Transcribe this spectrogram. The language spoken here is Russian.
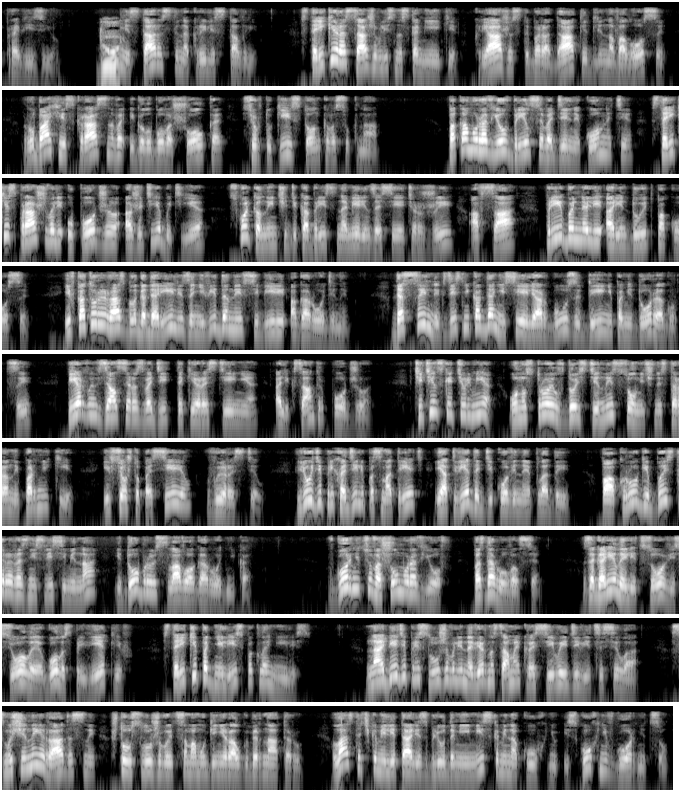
провизию. Доме старосты накрыли столы. Старики рассаживались на скамейке, кряжесты, бородаты, длинноволосы, рубахи из красного и голубого шелка, сюртуки из тонкого сукна. Пока Муравьев брился в отдельной комнате, старики спрашивали у Поджио о житье-бытие, сколько нынче декабрист намерен засеять ржи, овса, прибыльно ли арендует покосы, и в который раз благодарили за невиданные в Сибири огородины. До ссыльных здесь никогда не сеяли арбузы, дыни, помидоры, огурцы. Первым взялся разводить такие растения Александр Поджио. В чеченской тюрьме он устроил вдоль стены с солнечной стороны парники, и все, что посеял, вырастил. Люди приходили посмотреть и отведать диковинные плоды. По округе быстро разнесли семена и добрую славу огородника. В горницу вошел Муравьев, поздоровался. Загорелое лицо, веселое, голос приветлив. Старики поднялись, поклонились. На обеде прислуживали, наверное, самые красивые девицы села. Смущены и радостны, что услуживают самому генерал-губернатору ласточками летали с блюдами и мисками на кухню, из кухни в горницу.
